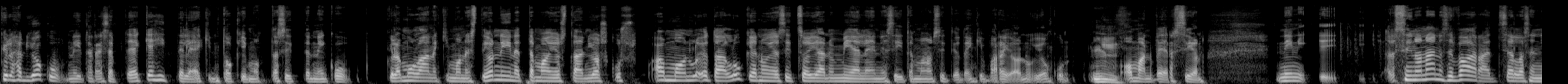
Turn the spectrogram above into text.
kyllähän joku niitä reseptejä kehitteleekin toki, mutta sitten niin kuin, kyllä mulla ainakin monesti on niin, että mä oon jostain joskus ammoin jotain lukenut ja sitten se on jäänyt mieleen ja siitä mä oon sitten jotenkin varjoinut jonkun mm. oman version. Niin siinä on aina se vaara, että sellaisen,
